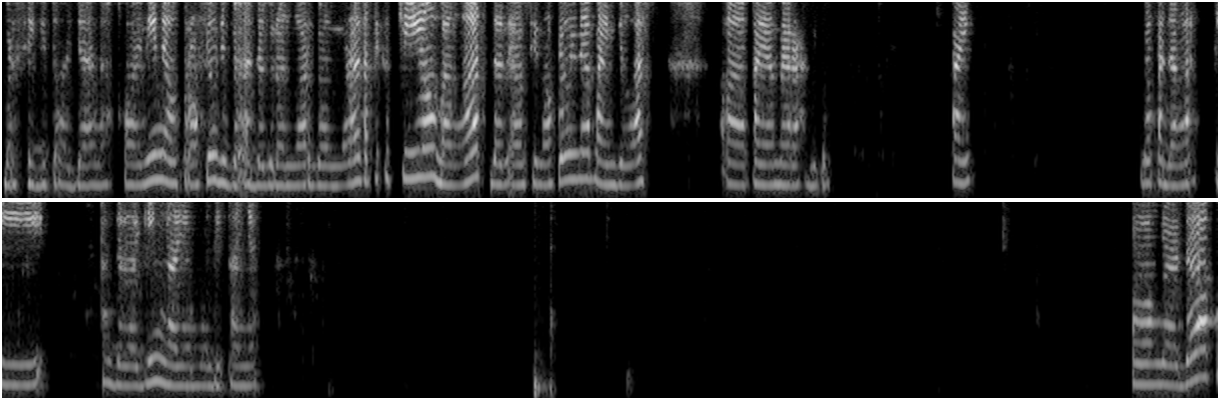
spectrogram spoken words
bersih gitu aja. Nah, kalau ini neutrofil juga ada granular-granular tapi kecil banget dan eosinofil ini yang paling jelas uh, kayak merah gitu. Hai. Gak pada ngerti. Ada lagi nggak yang mau ditanya? Kalau nggak ada, aku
